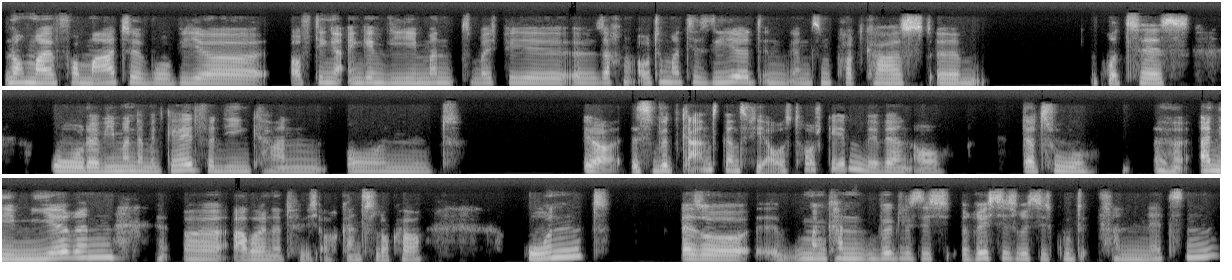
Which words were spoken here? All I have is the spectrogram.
nochmal Formate, wo wir auf Dinge eingehen, wie man zum Beispiel äh, Sachen automatisiert im ganzen Podcast-Prozess ähm, oder wie man damit Geld verdienen kann. Und ja, es wird ganz, ganz viel Austausch geben. Wir werden auch dazu äh, animieren, äh, aber natürlich auch ganz locker. Und also äh, man kann wirklich sich richtig, richtig gut vernetzen,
